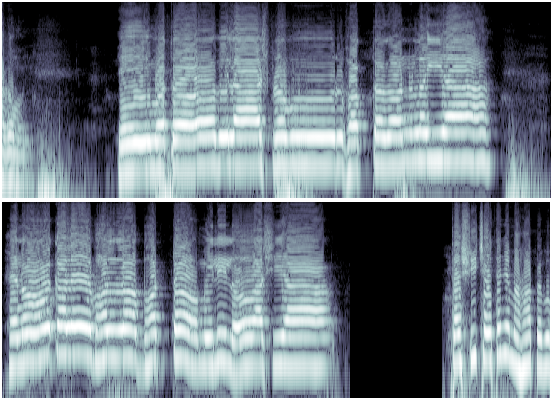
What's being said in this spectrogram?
আগমন এই মত বিলাস প্রভুর ভক্তগণ লইয়া হেন কালে ভল্লভ ভট্ট মিলিল আসিয়া Thus Sri Chaitanya Mahaprabhu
